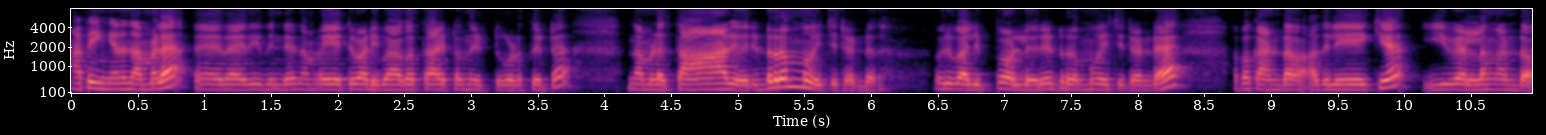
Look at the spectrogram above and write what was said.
അപ്പോൾ ഇങ്ങനെ നമ്മൾ അതായത് ഇതിന്റെ നമ്മൾ ഏറ്റവും അടിഭാഗത്തായിട്ടൊന്ന് ഇട്ട് കൊടുത്തിട്ട് നമ്മൾ താഴെ ഒരു ഡ്രം വെച്ചിട്ടുണ്ട്. ഒരു വലിപ്പമുള്ള ഒരു ഡ്രം വെച്ചിട്ടുണ്ട്. അപ്പോൾ കണ്ടോ അതിലേക്ക് ഈ വെള്ളം കണ്ടോ?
